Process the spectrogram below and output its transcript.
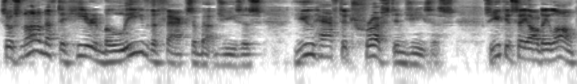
So it's not enough to hear and believe the facts about Jesus. You have to trust in Jesus. So you can say all day long,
